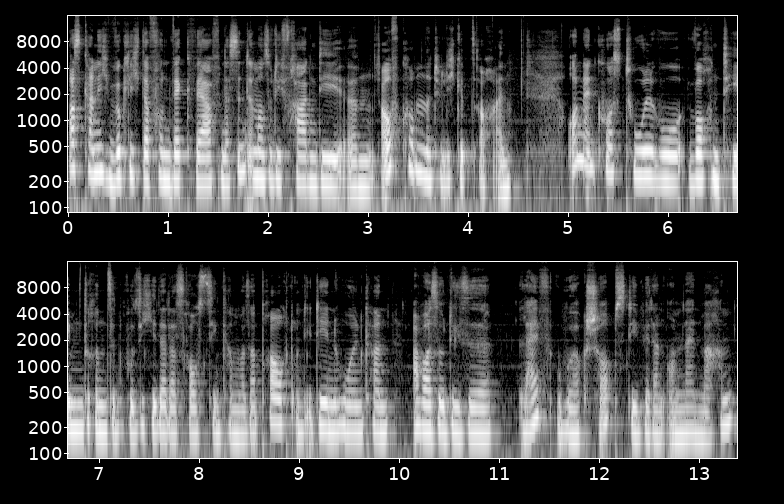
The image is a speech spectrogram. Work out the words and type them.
Was kann ich wirklich davon wegwerfen? Das sind immer so die Fragen, die ähm, aufkommen. Natürlich gibt es auch ein Online-Kurs-Tool, wo Wochenthemen drin sind, wo sich jeder das rausziehen kann, was er braucht und Ideen holen kann. Aber so diese Live-Workshops, die wir dann online machen,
